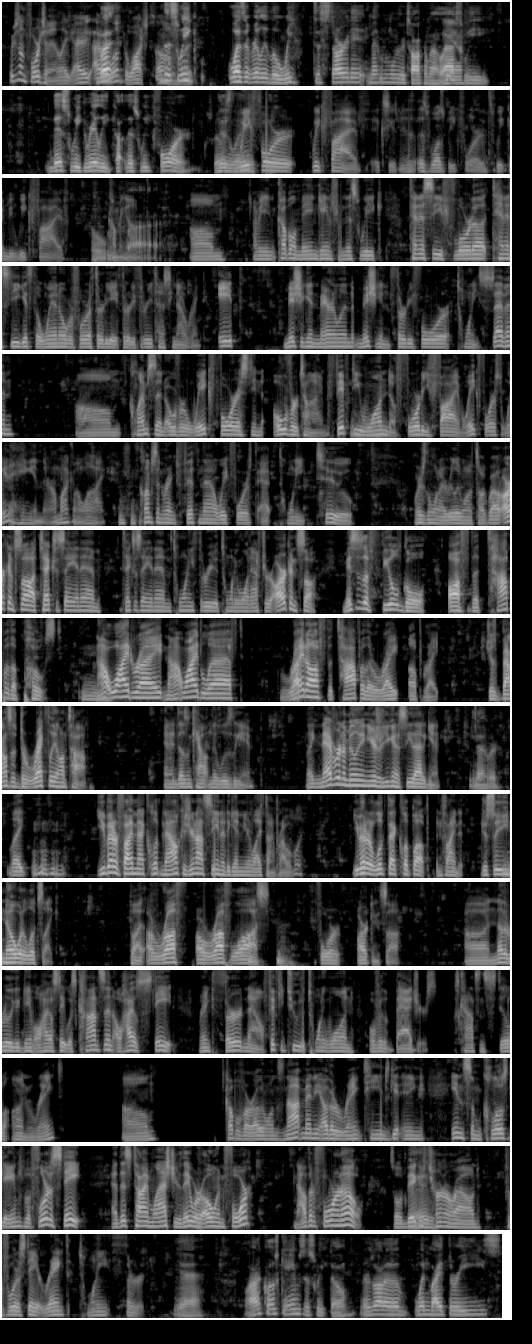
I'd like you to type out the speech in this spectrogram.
which is unfortunate. Like I, I But would love to watch some this but week wasn't really the week to start it. Remember we were talking about last Yeah. week. This week, really, this week four. Really this week four, week five. Excuse me. This, this was week four. It's week gonna be week five. oh, coming up. Um, I mean, a couple of main games from this week. Tennessee, Florida. Tennessee gets the win over Florida 38 33. Tennessee now ranked eighth. Michigan, Maryland. Michigan 34 27. Um, Clemson over Wake Forest in overtime, 51 to 45. Wake Forest, way to hang in there. I'm not going to lie. Clemson ranked fifth now. Wake Forest at 22. Where's the one I really want to talk about? Arkansas, Texas A&M. Texas A&M 23 to 21 after Arkansas misses a field goal off the top of the post. Mm, Not wide right, not wide left, right off the top of the right upright. Just bounces directly on top. And it doesn't count and they lose the game. Like never in a million years are you going to see that again. never. Like you better find that clip now cuz you're not seeing it again in your lifetime probably. You better look that clip up and find it just so you know what it looks like. But a rough a rough loss for Arkansas. Uh, another really good game, Ohio State, Wisconsin. Ohio State ranked third now, 52 to 21 over the Badgers. Wisconsin's still unranked. Um, a couple of our other ones, not many other ranked teams getting in some close games, but Florida State at this time last year they were 0 and 4. Now they're 4 and 0. So a big Hey. turnaround for Florida State, ranked 23rd. Yeah. A lot of close games this week, though. There's a lot of win by 3s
